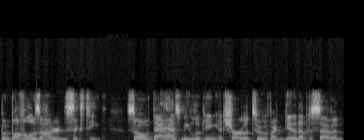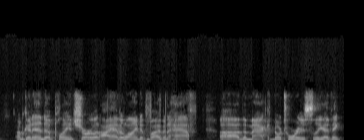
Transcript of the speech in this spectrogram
but Buffalo is 116th. So that has me looking at Charlotte too. If I can get it up to seven, I'm going to end up playing Charlotte. I have it lined at five and a half. Uh, the MAC notoriously, I think,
